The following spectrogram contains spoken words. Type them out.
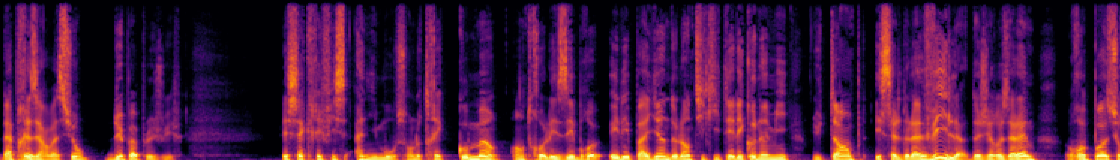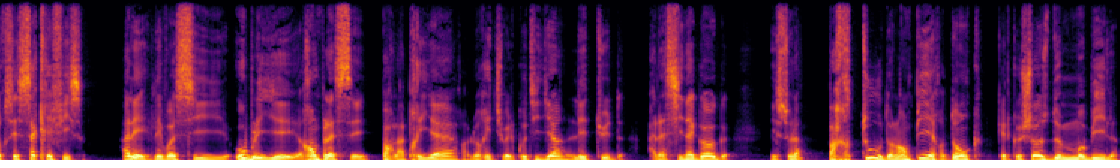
la préservation du peuple juif. Les sacrifices animaux sont le trait commun entre les Hébreux et les païens de l'Antiquité. L'économie du temple et celle de la ville de Jérusalem reposent sur ces sacrifices. Allez, les voici oubliés, remplacés par la prière, le rituel quotidien, l'étude à la synagogue, et cela partout dans l'Empire, donc quelque chose de mobile.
